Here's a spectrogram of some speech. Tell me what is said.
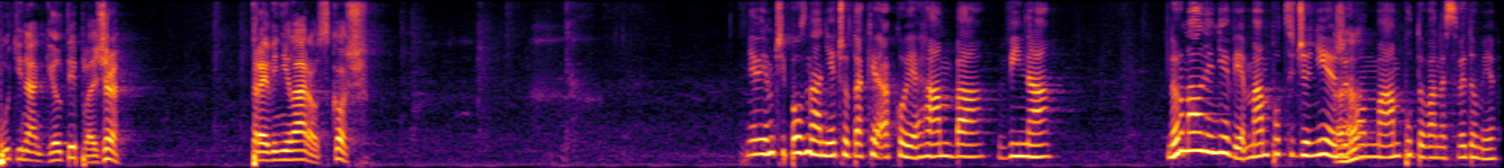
Putina guilty pleasure? Previnila rozkoš? Neviem, či pozná niečo také, ako je hamba, vina. Normálne neviem. Mám pocit, že nie, Aha. že on má amputované svedomie.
